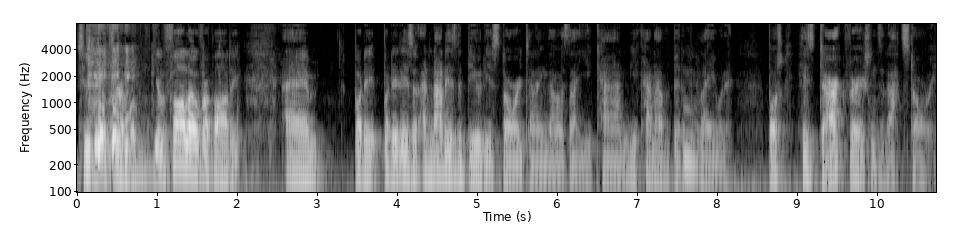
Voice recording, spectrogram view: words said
too big for him. You'll fall over, Paddy. Um, but it but it is, and that is the beauty of storytelling, though, is that you can you can have a bit of a play with it. But his dark versions of that story,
